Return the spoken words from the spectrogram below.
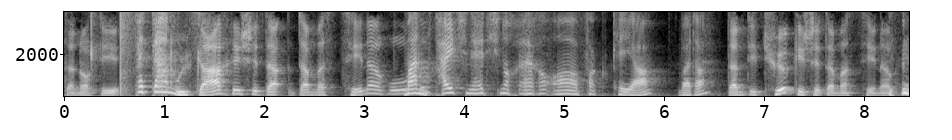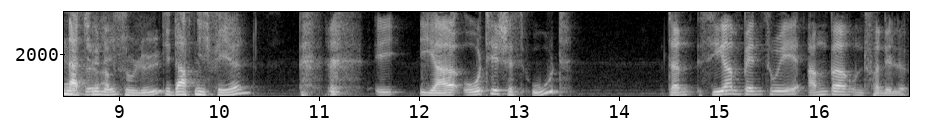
Dann noch die Verdammt! bulgarische da Damaszener-Rose. Mann, Pfeilchen hätte ich noch. Oh, fuck, okay, ja. Weiter. Dann die türkische Damaszener-Rose. Natürlich. Absolut. Die darf nicht fehlen. I- Iaotisches Ud. Dann Siam-Benzoe, Amber und Vanille.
